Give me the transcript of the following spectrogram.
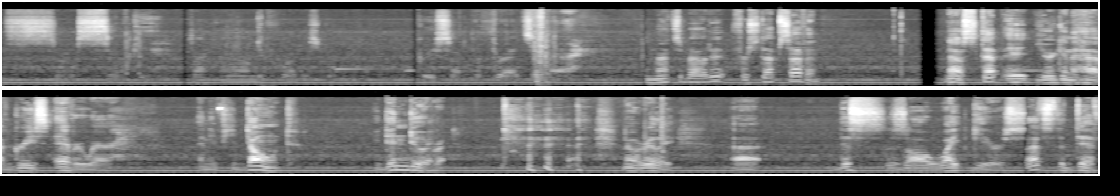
It's so silky. Back around before this bit. Grease up the threads in there. And that's about it for step seven. Now, step eight, you're gonna have grease everywhere. And if you don't, you didn't do it right. no, really. Uh, this is all white gears. That's the diff.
